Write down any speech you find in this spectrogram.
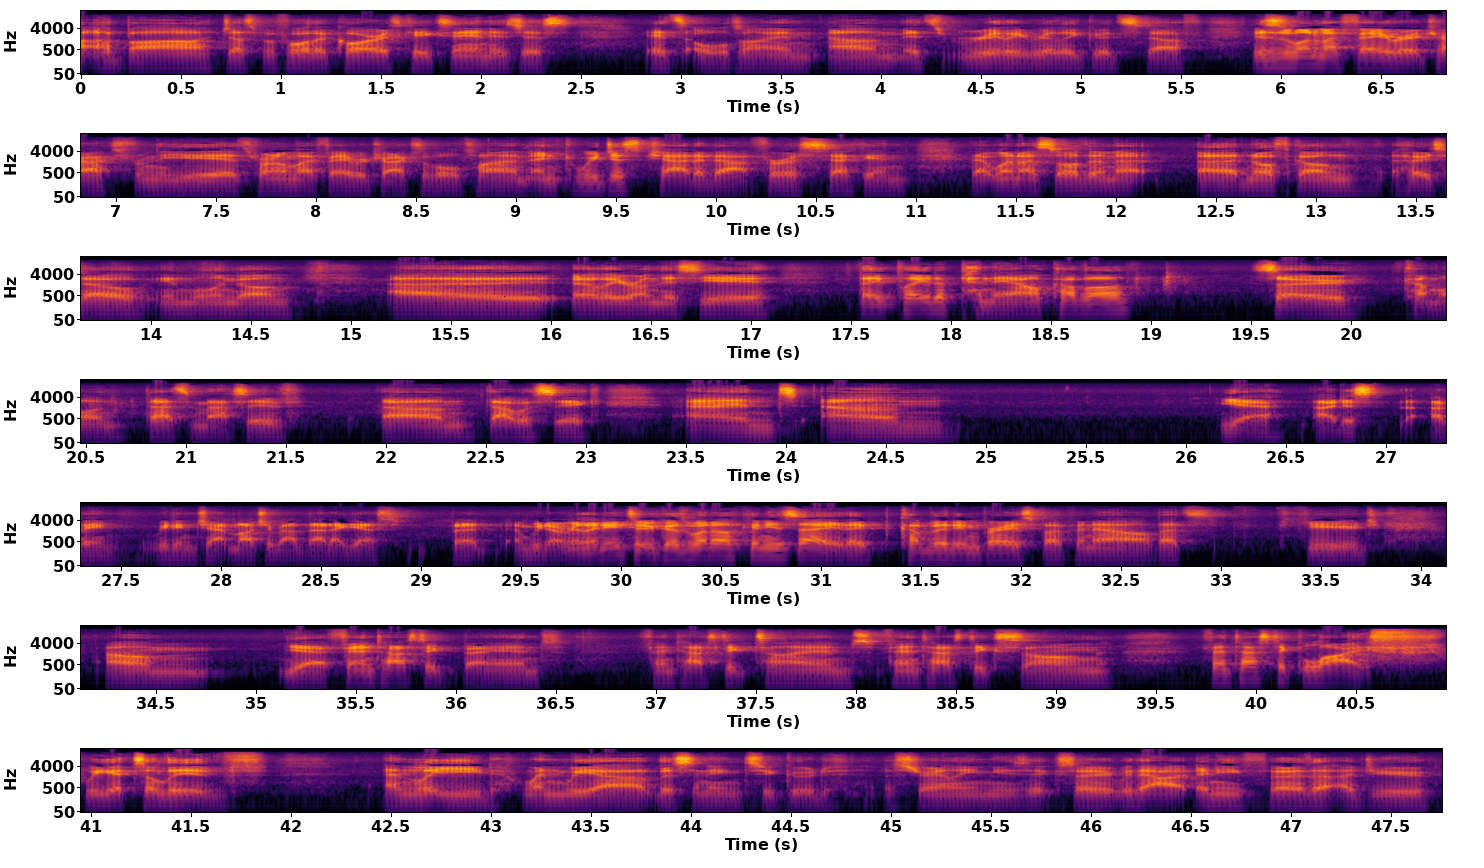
a bar just before the chorus kicks in is just it's all time. Um, it's really really good stuff. This is one of my favorite tracks from the year. It's one of my favorite tracks of all time. And can we just chat about for a second that when I saw them at uh, North Gong Hotel in Wollongong uh, earlier on this year, they played a Pnau cover. So come on, that's massive. Um, that was sick. And um, yeah, I just, I mean, we didn't chat much about that, I guess, but and we don't really need to because what else can you say? They covered "Embrace" by Pnau. That's huge. Um, yeah, fantastic band, fantastic times, fantastic song, fantastic life we get to live and lead when we are listening to good Australian music. So, without any further ado,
